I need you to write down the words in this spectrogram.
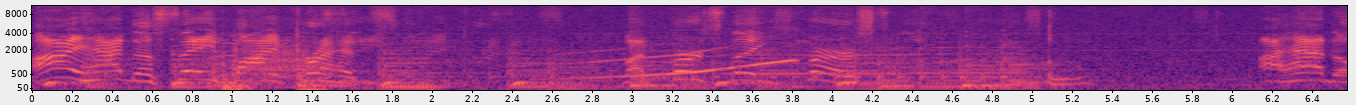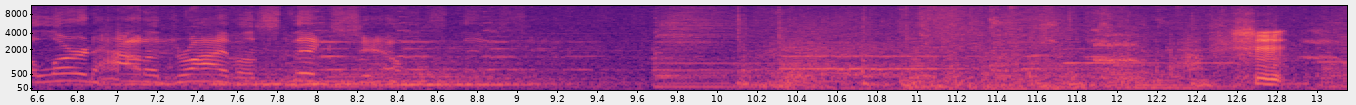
I had to save my friends. But first things first, I had to learn how to drive a stick shift.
